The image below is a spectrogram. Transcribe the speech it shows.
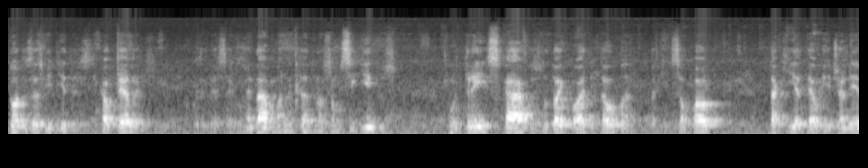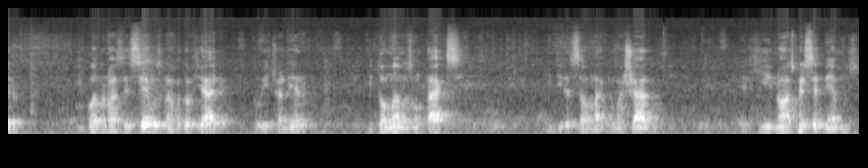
todas as medidas de cautela, que uma coisa dessa recomendava, mas, no entanto, nós somos seguidos por três carros do DOICOD da UBAN, daqui de São Paulo, daqui até o Rio de Janeiro. E quando nós descemos na rodoviária do Rio de Janeiro e tomamos um táxi em direção ao Lago do Machado, é que nós percebemos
